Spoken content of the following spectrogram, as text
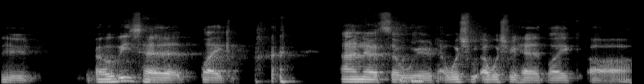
Dude, Ovi's had like I know it's so weird. I wish I wish we had like uh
